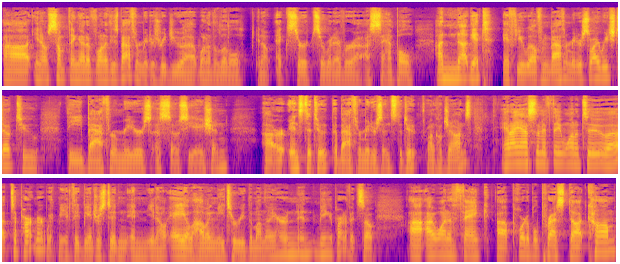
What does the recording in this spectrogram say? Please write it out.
uh, you know, something out of one of these bathroom readers. Read you uh, one of the little, you know, excerpts or whatever, a, a sample, a nugget, if you will, from bathroom readers. So I reached out to the Bathroom Readers Association uh, or Institute, the Bathroom Readers Institute from Uncle John's, and I asked them if they wanted to uh, to partner with me, if they'd be interested in, in, you know a allowing me to read them on the air and, and being a part of it. So uh, I want to thank uh, portablepress.com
